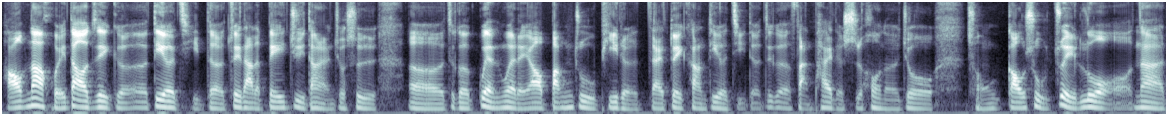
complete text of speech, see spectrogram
好，那回到这个第二集的最大的悲剧，当然就是呃，这个 Gwen 为了要帮助 Peter 在对抗第二集的这个反派的时候呢，就从高速坠落。落，那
